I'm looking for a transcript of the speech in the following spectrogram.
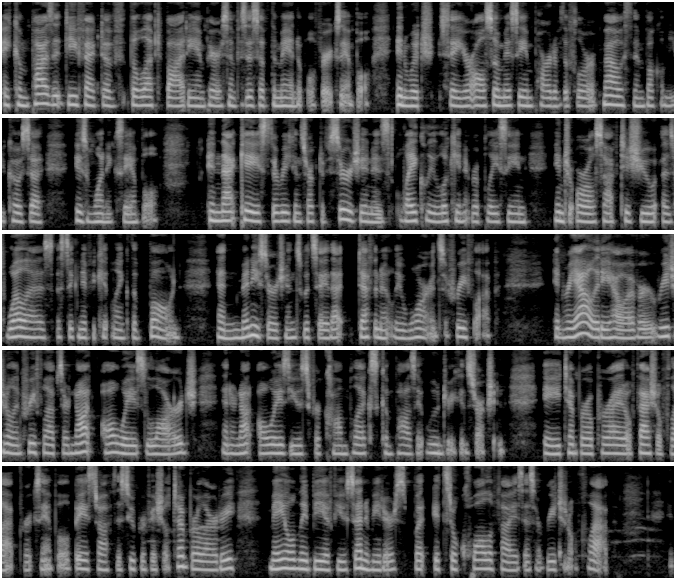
A composite defect of the left body and parasymphysis of the mandible, for example, in which, say, you're also missing part of the floor of mouth and buccal mucosa, is one example in that case, the reconstructive surgeon is likely looking at replacing intraoral soft tissue as well as a significant length of bone, and many surgeons would say that definitely warrants a free flap. In reality, however, regional and free flaps are not always large and are not always used for complex composite wound reconstruction. A temporoparietal fascial flap, for example, based off the superficial temporal artery, may only be a few centimeters, but it still qualifies as a regional flap.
